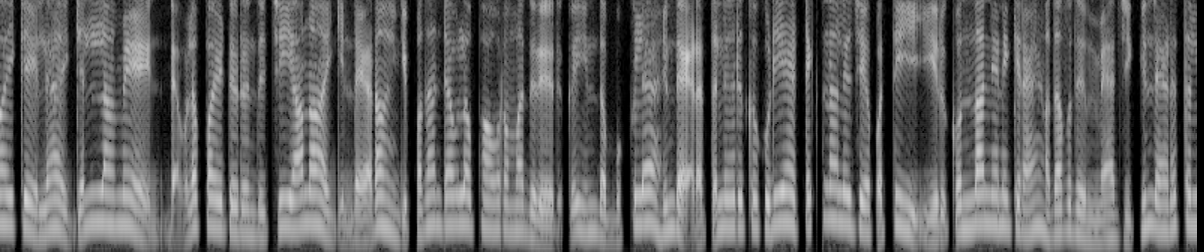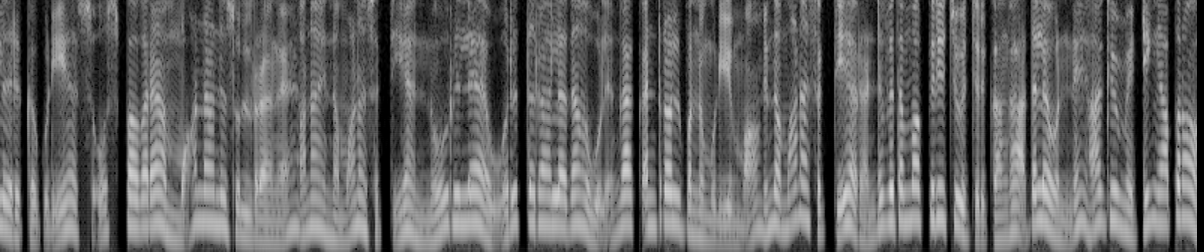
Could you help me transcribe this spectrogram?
வாழ்க்கையில எல்லாமே டெவலப் ஆயிட்டு இருந்துச்சு. ஆனா இந்த இடம் இப்பதான் டெவலப் ஆகுற மாதிரி இருக்கு. இந்த புக்ல இந்த இடத்துல இருக்கக்கூடிய டெக்னாலஜிய பத்தி இருக்கும்னு தான் நினைக்கிறேன். அதாவது மேஜிக். இந்த இடத்துல இருக்கக்கூடிய சோர்ஸ் பவர மானான்னு சொல்றாங்க. ஆனா இந்த மான சக்திய நூறுல ஒருத்தரால தான் ஒழுங்கா கண்ட்ரோல் பண்ண முடியுமா? இந்த மான சக்திய ரெண்டு விதமா பிரிச்சு வச்சிருக்காங்க. அதுல ஒண்ணு ஆக்யூமேட்டிங் அப்புறம்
